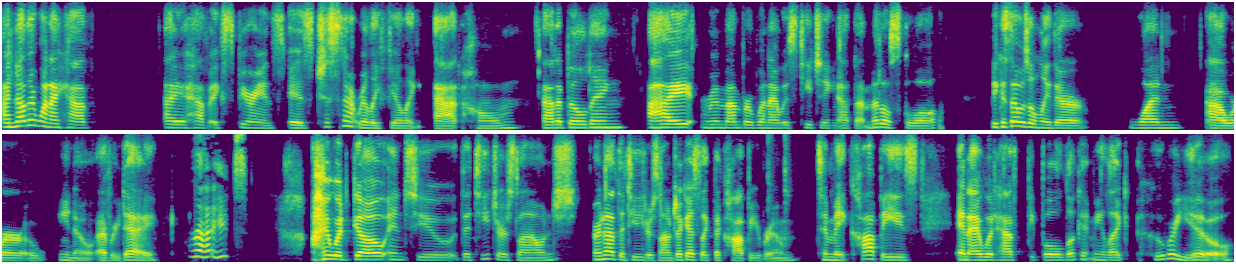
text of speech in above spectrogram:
Another one I have I have experienced is just not really feeling at home at a building. I remember when I was teaching at that middle school because I was only there one hour, you know, every day. Right. I would go into the teacher's lounge, or not the teacher's lounge, I guess like the copy room to make copies. And I would have people look at me like, who are you?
